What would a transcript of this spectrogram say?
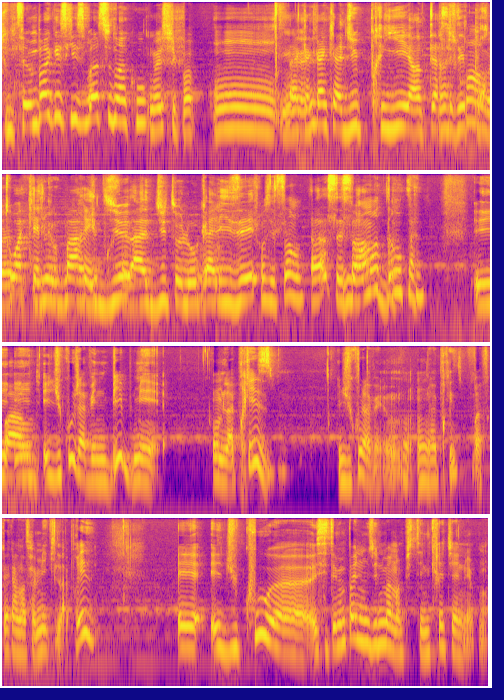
Je ne sais même pas qu'est-ce qui se passe tout d'un coup. Ouais, je sais pas. Mmh, Il y a Ouais. quelqu'un qui a dû prier, intercéder Ouais, pour ouais. toi quelque part et Dieu a dû te localiser. Je crois que c'est ça. hein. Ah, c'est ça. Vraiment d'un coup. Et, Wow. et, et du coup, j'avais une Bible, mais on me l'a prise. Du coup, on l'a prise. Bref, quelqu'un de ma famille qui l'a prise. Et, et du coup, euh, c'était même pas une musulmane, en plus c'était une chrétienne. Mais bon,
